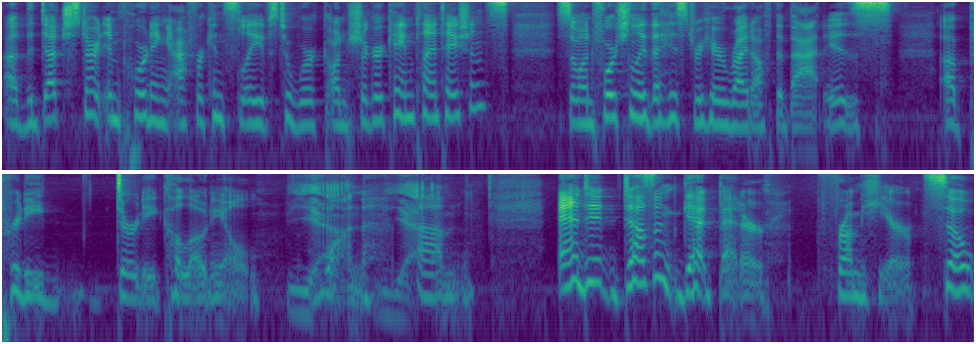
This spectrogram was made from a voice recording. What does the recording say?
uh, the Dutch start importing African slaves to work on sugarcane plantations. So unfortunately, the history here right off the bat is a pretty dirty colonial Yeah. one. Yeah. Um, and it doesn't get better from here. So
